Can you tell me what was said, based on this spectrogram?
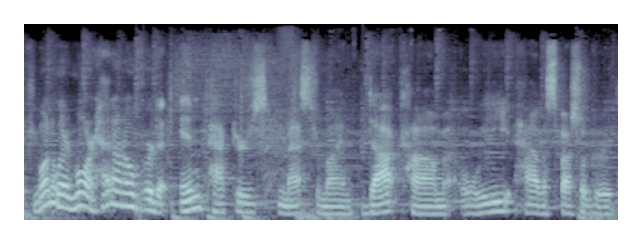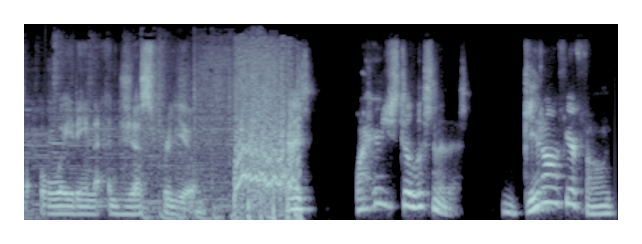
If you want to learn more, head on over to impactorsmastermind.com. We have a special group waiting just for you. Guys, why are you still listening to this? Get off your phone,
